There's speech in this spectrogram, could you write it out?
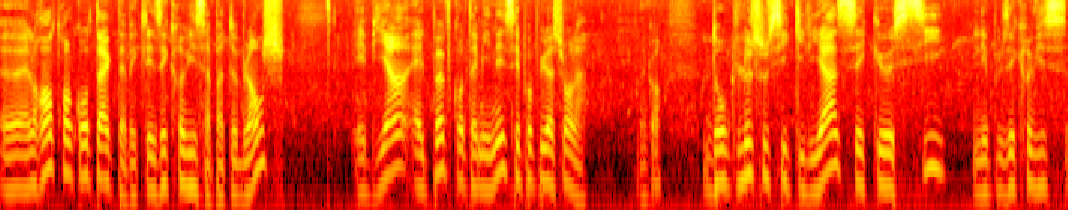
elles rentrent en contact avec les écrevisses à pattes blanches, eh bien elles peuvent contaminer ces populations-là. D'accord? Donc le souci qu'il y a, c'est que si les écrevisses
